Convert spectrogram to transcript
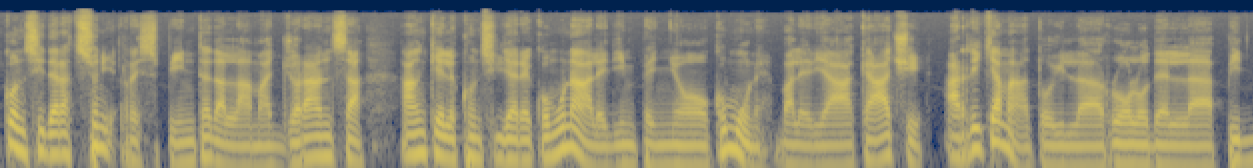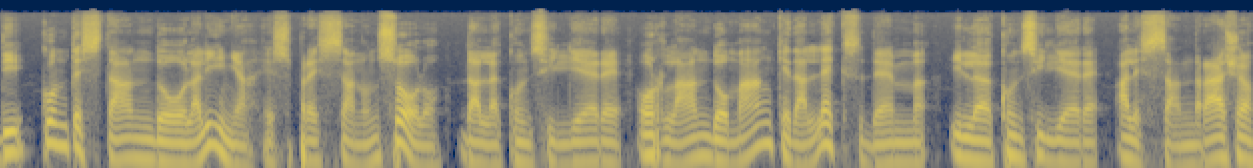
considerazioni respinte dalla maggioranza. Anche il consigliere comunale di impegno comune, Valeria Caci, ha richiamato il ruolo del PD contestando la linea espressa non solo dal consigliere Orlando ma anche dall'ex Dem, il consigliere Alessandra Acia.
